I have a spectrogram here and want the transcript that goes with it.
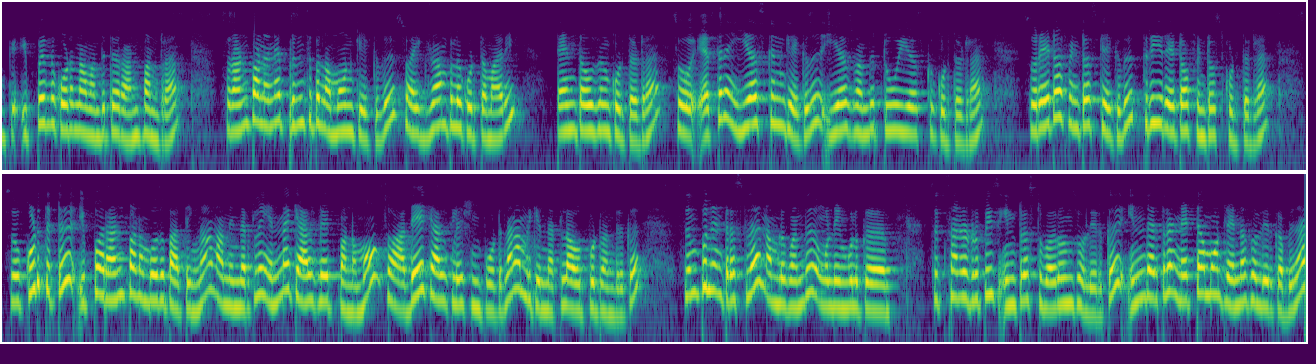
ஓகே இப்போ இந்த கூட நான் வந்துட்டு ரன் பண்ணுறேன் ஸோ ரன் பண்ணனே பிரின்சிபல் அமௌண்ட் கேட்குது ஸோ எக்ஸாம்பிளில் கொடுத்த மாதிரி டென் தௌசண்ட் கொடுத்துட்றேன். ஸோ எத்தனை இயர்ஸ்க்குன்னு கேட்குது இயர்ஸ் வந்து டூ இயர்ஸ்க்கு கொடுத்துட்றேன். ஸோ ரேட் ஆஃப் இன்ட்ரெஸ்ட் கேட்குது த்ரீ ரேட் ஆஃப் இன்ட்ரெஸ்ட் கொடுத்துட்றேன். ஸோ கொடுத்துட்டு இப்போ ரன் பண்ணும்போது பார்த்தீங்கன்னா நம்ம இந்த இடத்துல என்ன கால்குலேட் பண்ணமோ ஸோ அதே கால்குலேஷன் போட்டு தான் நம்மளுக்கு இந்த இடத்துல அவுட்புட் வந்திருக்கு. சிம்பிள் இன்ட்ரெஸ்ட்டில் நம்மளுக்கு வந்து உங்களுக்கு உங்களுக்கு சிக்ஸ் ஹண்ட்ரட் ருபீஸ் இன்ட்ரெஸ்ட் வரும்னு சொல்லியிருக்கு. இந்த இடத்துல நெட் அமௌண்ட்டில் என்ன சொல்லியிருக்கு அப்படின்னா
